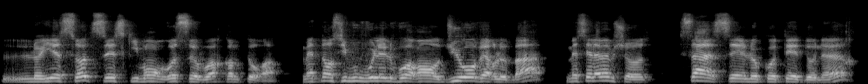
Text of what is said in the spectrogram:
le Yesod, c'est ce qu'ils vont recevoir comme Torah. Maintenant, si vous voulez le voir en du haut vers le bas, mais c'est la même chose. Ça, c'est le côté donneur,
